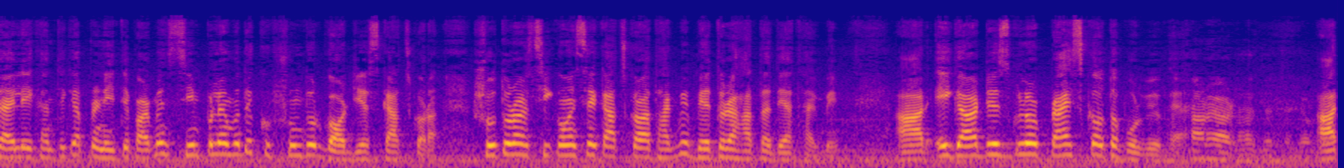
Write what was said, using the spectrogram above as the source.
চাইলে এখান থেকে আপনি নিতে পারবেন। সিম্পলের মধ্যে খুব সুন্দর গর্জিয়াস কাজ করা। সুতোর আর সিকোয়েন্সের কাজ করা থাকবে ভেতরে হাতা দেওয়া থাকবে। আর এই গাড়া ড্রেসগুলোর প্রাইস কত পড়বে ভাই সাড়ে আট হাজার টাকা আর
